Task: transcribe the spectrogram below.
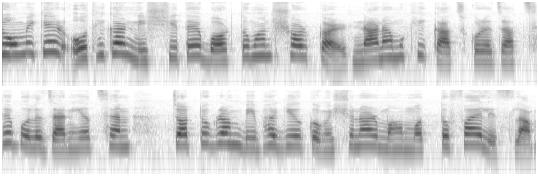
শ্রমিকের অধিকার নিশ্চিতে বর্তমান সরকার নানামুখী কাজ করে যাচ্ছে বলে জানিয়েছেন চট্টগ্রাম বিভাগীয় কমিশনার মোহাম্মদ তোফায়েল ইসলাম।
